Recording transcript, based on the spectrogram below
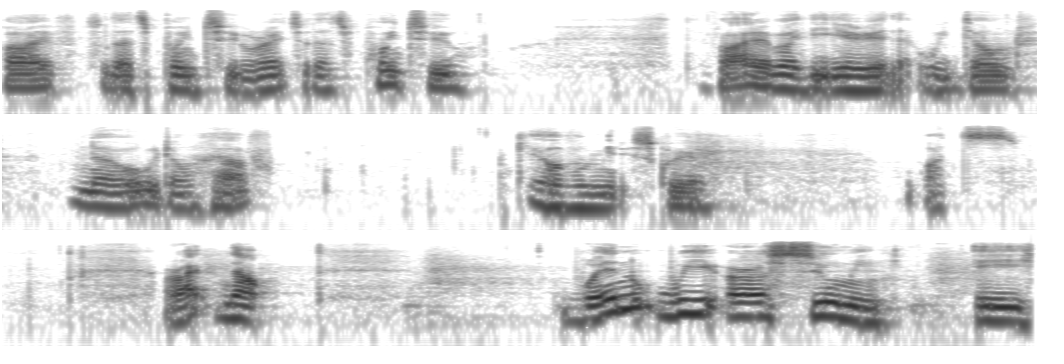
5, so that's 0.2, right? So that's 0.2 divided by the area that we don't know, we don't have, Kelvin meter squared watts. All right, now, when we are assuming a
